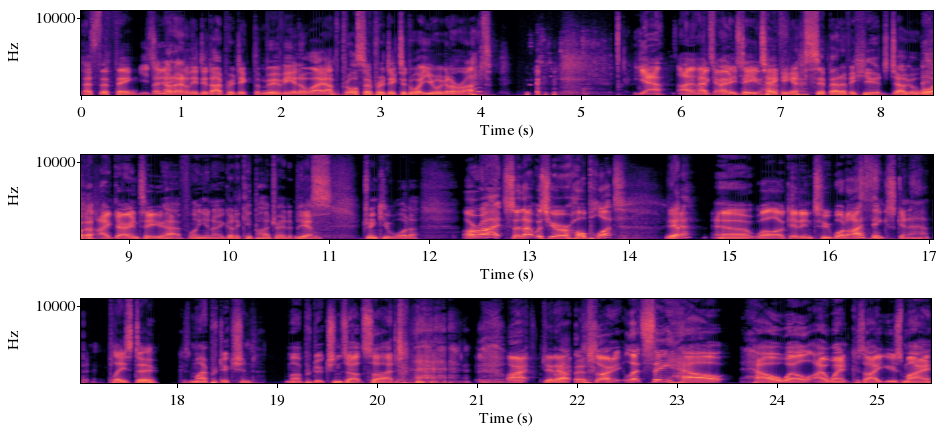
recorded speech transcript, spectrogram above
That's the thing. You so do? not only did I predict the movie in a way, I also predicted what you were going to write. Yeah, I, And I that's Matty guarantee D you have. taking a sip out of a huge jug of water. I guarantee you have. Well, you know, you got to keep hydrated. people. Yes. Drink your water. All right. So that was your whole plot. Yep. Yeah. Uh, well, I'll get into what I think is going to happen Please do. because my prediction, my prediction's outside. All right. Get out there. So let's see how how well I went because I use my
